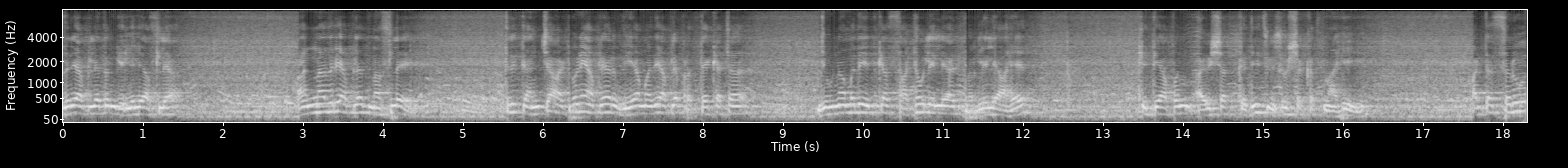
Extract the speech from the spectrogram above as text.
जरी आपल्यातून गेलेल्या असल्या अण्णा जरी आपल्यात नसले तरी त्यांच्या आठवणी आपल्या हृदयामध्ये आपल्या प्रत्येकाच्या जीवनामध्ये इतक्या साठवलेल्या आहेत भरलेल्या आहेत की ते आपण आयुष्यात कधीच विसरू शकत नाही. आणि त्या सर्व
